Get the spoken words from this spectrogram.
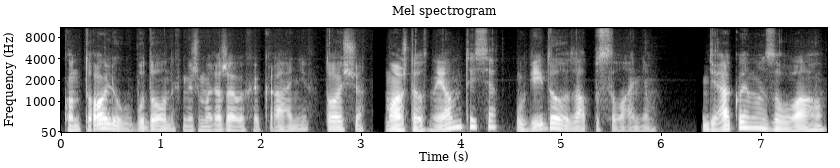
контролю вбудованих міжмережевих екранів тощо, можете ознайомитися у відео за посиланням. Дякуємо за увагу!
